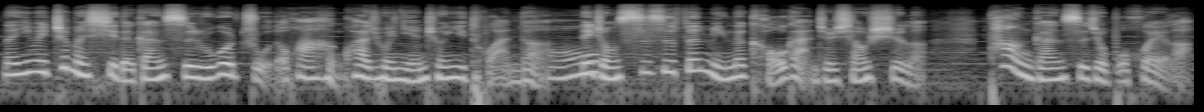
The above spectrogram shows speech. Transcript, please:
那因为这么细的干丝，如果煮的话，很快就会粘成一团的，那种丝丝分明的口感就消失了。烫干丝就不会了，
